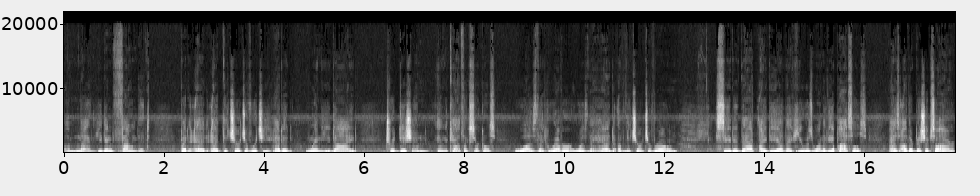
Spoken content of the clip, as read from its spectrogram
um, not, he didn't found it, but at, at the church of which he headed when he died, tradition in the Catholic circles was that whoever was the head of the Church of Rome seeded that idea that he was one of the apostles, as other bishops are,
